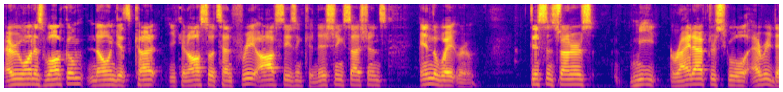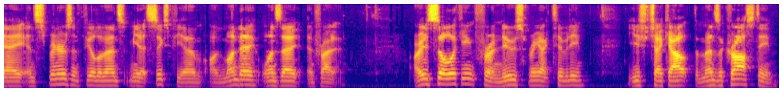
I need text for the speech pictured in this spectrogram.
Everyone is welcome. No one gets cut. You can also attend free off-season conditioning sessions in the weight room. Distance runners meet right after school every day, and sprinters and field events meet at 6 p.m. on Monday, Wednesday, and Friday. Are you still looking for a new spring activity? You should check out the men's lacrosse team.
